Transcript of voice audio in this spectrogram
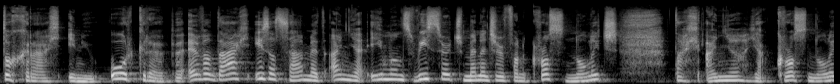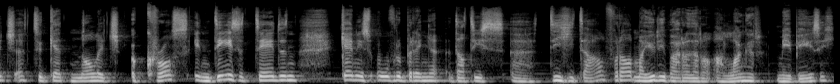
toch graag in uw oor kruipen. En vandaag is dat samen met Anja Emons, Research Manager van Cross Knowledge. Dag Anja. Ja, Cross Knowledge, to get knowledge across. In deze tijden kennis overbrengen, dat is uh, digitaal vooral. Maar jullie waren daar al, al langer mee bezig.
